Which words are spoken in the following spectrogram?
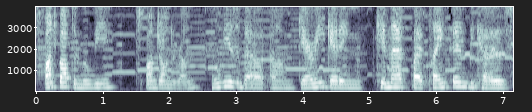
SpongeBob the movie, Sponge on the Run. The movie is about um, Gary getting kidnapped by Plankton because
